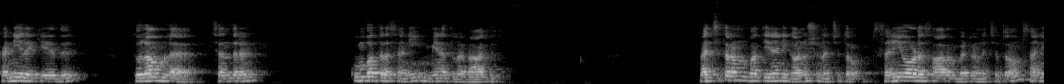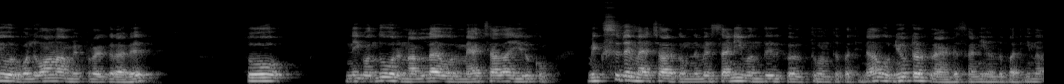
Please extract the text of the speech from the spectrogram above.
கண்ணியில் கேது துலாமில் சந்திரன் கும்பத்தில் சனி மீனத்தில் ராகு. நட்சத்திரம்னு பார்த்தீங்கன்னா இன்றைக்கி அனுஷ நட்சத்திரம். சனியோட சாரம் பெற்ற நட்சத்திரம். சனி ஒரு வலுவான அமைப்பில் இருக்கிறாரு. ஸோ இன்றைக்கி வந்து ஒரு நல்ல ஒரு மேட்சாக தான் இருக்கும். மிக்ஸ்டு மேட்சாக இருக்கும். இந்தமாரி சனி வந்து இருக்கிறது வந்து பார்த்தீங்கன்னா ஒரு நியூட்ரல் பிளான்ட் சனி வந்து பார்த்தீங்கன்னா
